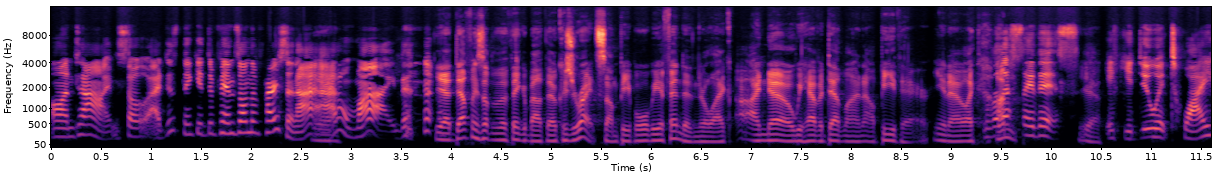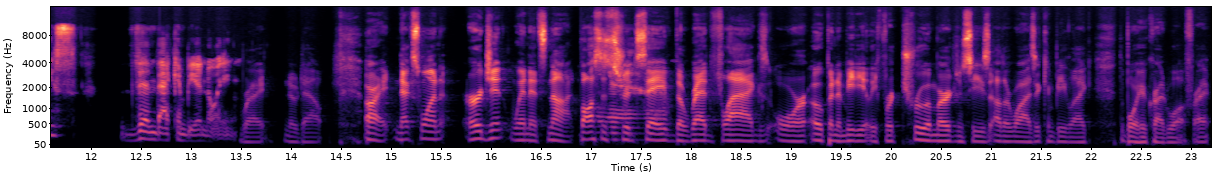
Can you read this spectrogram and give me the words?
on time. So I just think it depends on the person. I, Yeah. I don't mind. yeah, definitely something to think about though, because you're right. Some people will be offended and they're like, I know we have a deadline. I'll be there. You know, like, Well, I'm- let's say this. yeah, If you do it twice, then that can be annoying. Right, no doubt. All right, next one urgent when it's not. Bosses Yeah. should save the red flags or open immediately for true emergencies. Otherwise, it can be like the boy who cried wolf, right?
